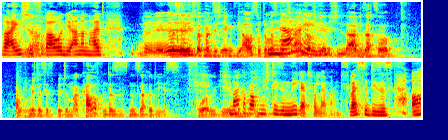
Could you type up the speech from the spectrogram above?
weiche ja. Frauen, die anderen halt. Äh, das ist ja nichts, was man sich irgendwie aussucht und was Nein. man sich einkauft. Ich gehe ja nicht in den Laden und sagt so, ich möchte das jetzt bitte mal kaufen. Das ist eine Sache, die ist vorgegeben. Ich mag aber auch nicht diese Megatoleranz. Weißt du, dieses, oh,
